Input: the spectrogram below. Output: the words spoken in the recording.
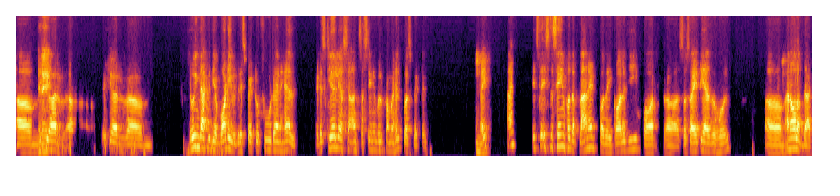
Um, If you are uh, if you are um, doing that with your body with respect to food and health, it is clearly unsustainable from a health perspective. Mhm. Right. And it's the, it's the same for the planet, for the ecology, for uh, society as a whole, um, and all of that.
